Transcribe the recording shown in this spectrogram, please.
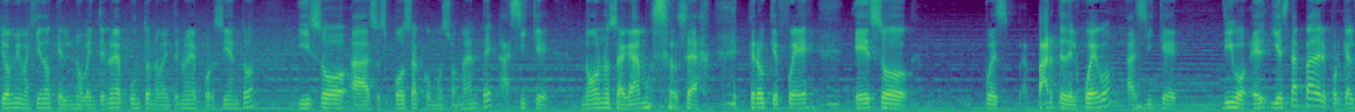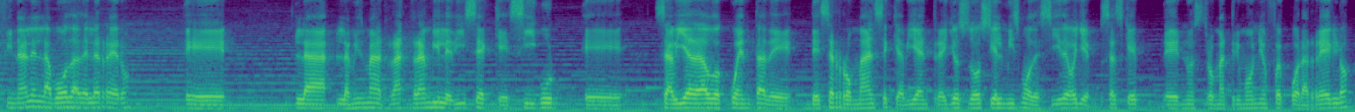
yo me imagino que el 99.99% hizo a su esposa como su amante, así que no nos hagamos, o sea, creo que fue eso pues parte del juego, así que digo, eh, y está padre porque al final en la boda del herrero, eh, la, misma Rambi le dice que Sigurd eh, se había dado cuenta de, ese romance que había entre ellos dos y él mismo decide, oye, pues es que nuestro matrimonio fue por arreglo,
